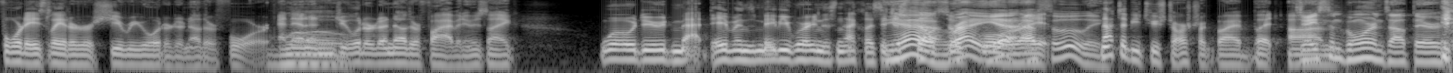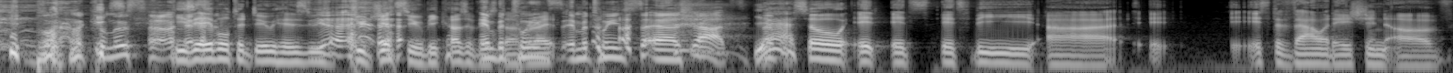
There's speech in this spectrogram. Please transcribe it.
four days later, she reordered another four. And then she ordered another five. And it was like, whoa, dude, Matt Damon's maybe wearing this necklace. It just Yeah, felt so right, cool, yeah, right? absolutely. Not to be too starstruck by it, but um, Jason Bourne's out there Camuso he's able to do his Yeah. jujitsu because of this in stuff, between right? in between uh, shots. yeah so it it's it's the uh it, it's the validation of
